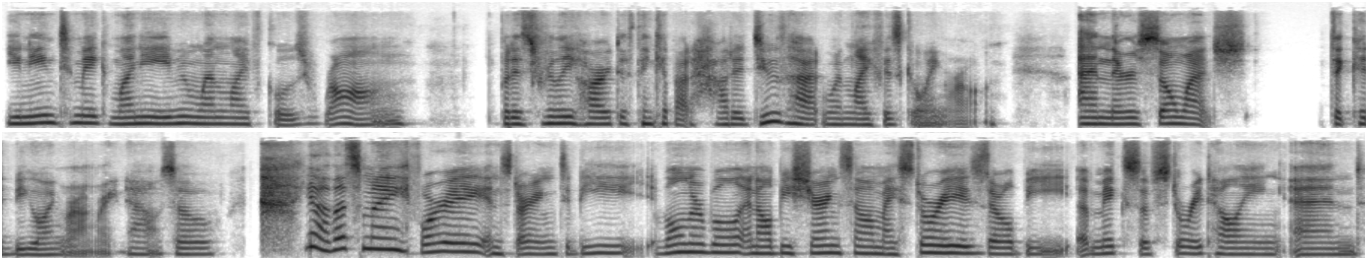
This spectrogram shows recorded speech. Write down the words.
you need to make money even when life goes wrong. But it's really hard to think about how to do that when life is going wrong. And there's so much that could be going wrong right now. So, yeah, that's my foray and starting to be vulnerable. And I'll be sharing some of my stories. There will be a mix of storytelling and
